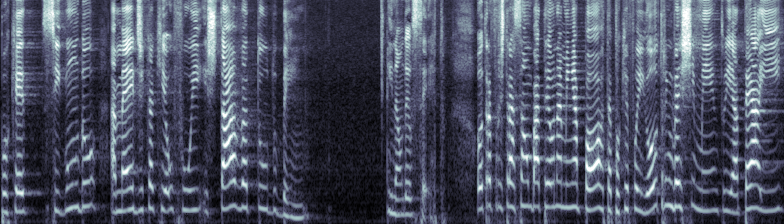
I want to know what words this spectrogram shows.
porque, segundo a médica que eu fui, estava tudo bem. E não deu certo. Outra frustração bateu na minha porta, porque foi outro investimento, e até aí,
